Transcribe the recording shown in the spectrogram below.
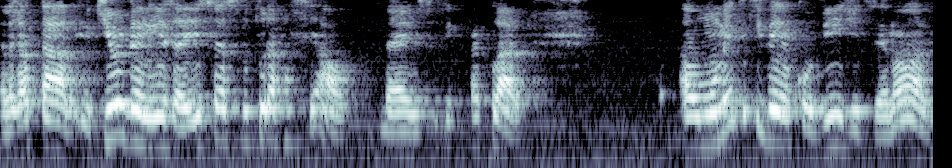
Ela já estava. E o que organiza isso é a estrutura racial. Né? Isso tem que ficar claro. Ao momento que vem a Covid-19,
